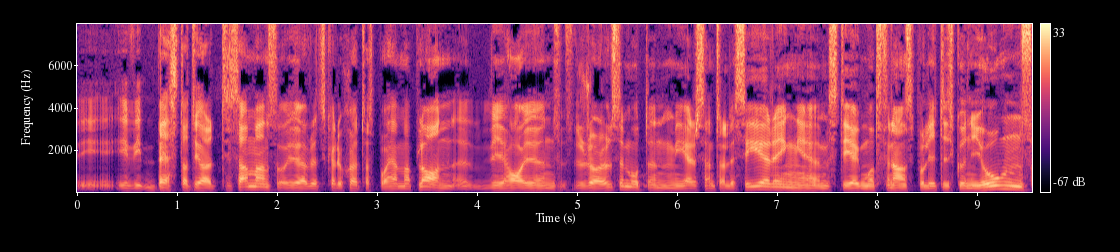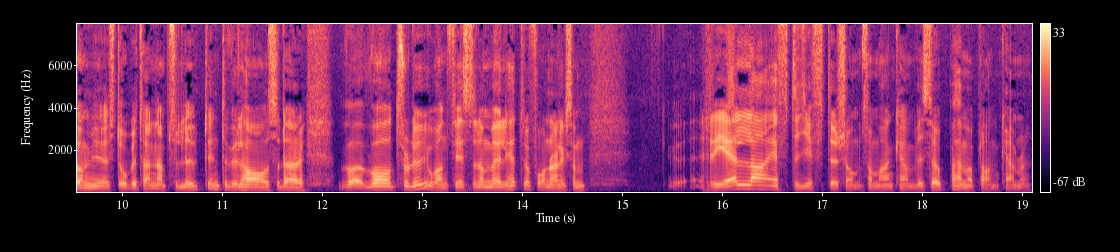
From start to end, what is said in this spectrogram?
är bäst att göra tillsammans och i övrigt ska det skötas på hemmaplan. Vi har ju en rörelse mot en mer centralisering, steg mot finanspolitisk union som ju Storbritannien absolut inte vill ha och sådär. Vad, vad, tror du Johan, finns det några möjligheter att få några liksom reella eftergifter som, som han kan visa upp på hemmaplan, Cameron?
